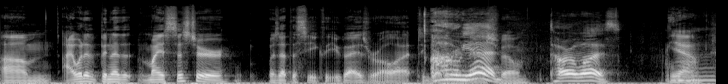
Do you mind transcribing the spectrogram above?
Um, I would have been at the, my sister was at the Seek that you guys were all at together Oh in yeah, Nashville. Tara was. Yeah.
